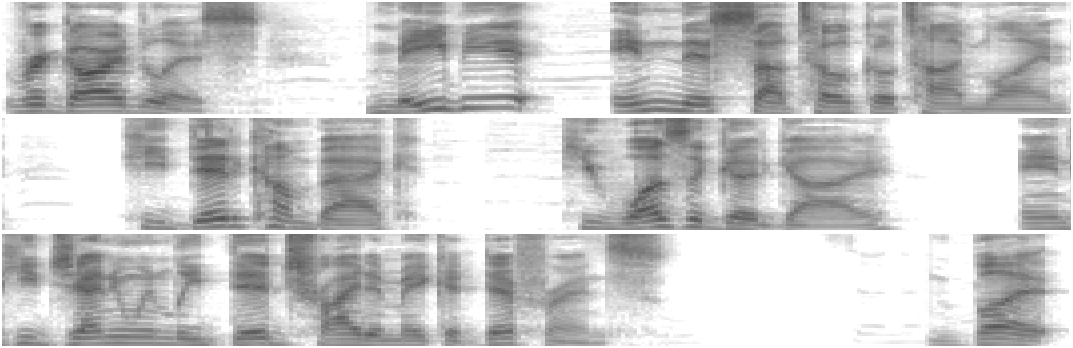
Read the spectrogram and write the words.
Regardless, maybe in this Satoko timeline, he did come back, he was a good guy, and he genuinely did try to make a difference. But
